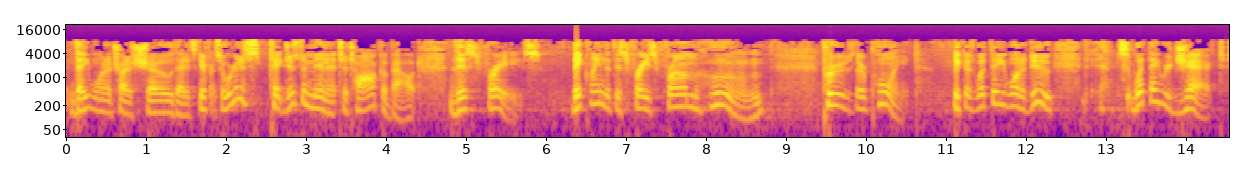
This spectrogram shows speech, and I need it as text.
they want to try to show that it's different. So we're going to take just a minute to talk about this phrase. They claim that this phrase, from whom, proves their point. Because what they want to do, what they reject,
